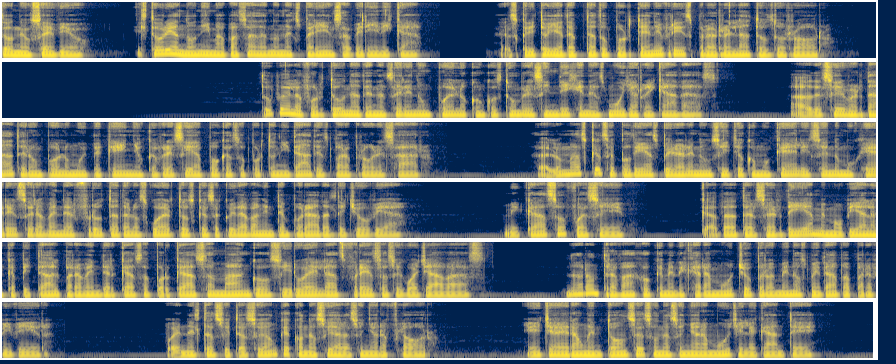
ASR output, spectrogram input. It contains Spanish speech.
Don Eusebio. Historia anónima basada en una experiencia verídica. Escrito y adaptado por Tenebris para relatos de horror. Tuve la fortuna de nacer en un pueblo con costumbres indígenas muy arraigadas. A decir verdad, era un pueblo muy pequeño que ofrecía pocas oportunidades para progresar. A lo más que se podía esperar en un sitio como aquel y siendo mujeres era vender fruta de los huertos que se cuidaban en temporadas de lluvia. Mi caso fue así. Cada tercer día me movía a la capital para vender casa por casa mangos, ciruelas, fresas y guayabas. No era un trabajo que me dejara mucho, pero al menos me daba para vivir. Fue en esta situación que conocí a la señora Flor. Ella era un entonces una señora muy elegante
